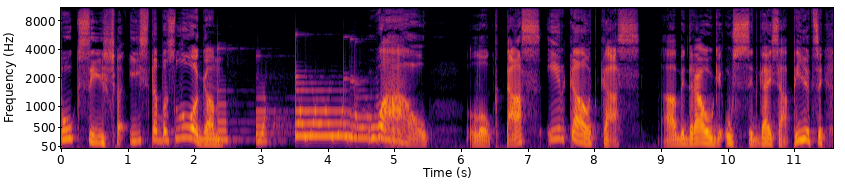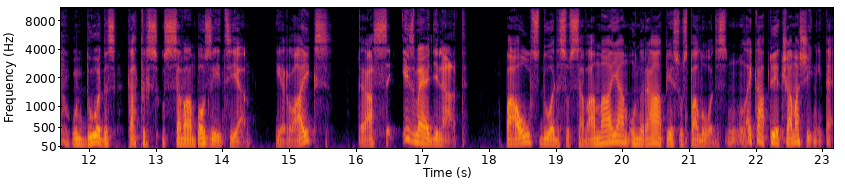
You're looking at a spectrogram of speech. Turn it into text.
puksīša istabas logam. Wow! Lūk, tas ir kaut kas! Abi draugi uzsit gaisā pieci un dodas katrs uz savām pozīcijām. Ir laiks trasi izmēģināt. Pauls dodas uz savām mājām un rāpjas uz palodzes, lai kāptu iekšā mašīnītē.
